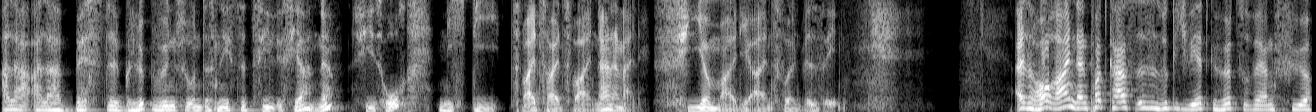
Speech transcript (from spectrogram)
Aller, allerbeste Glückwünsche. Und das nächste Ziel ist ja, ne, schieß hoch, nicht die 222, nein, nein, nein, viermal die Eins wollen wir sehen. Also hau rein, dein Podcast ist es wirklich wert, gehört zu werden für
